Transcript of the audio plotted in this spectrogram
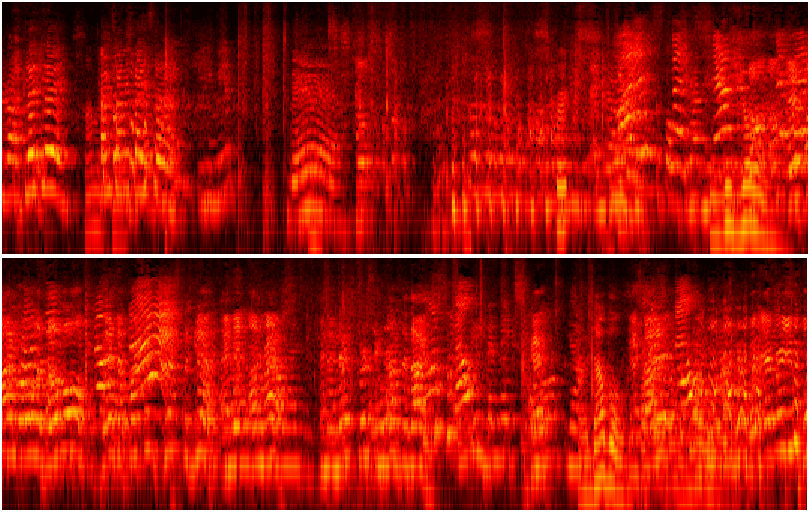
Clay, Clay. Hand Sanitize. sanitizer. Limit. There. Spurt. So, Dijon. if I roll a double, then the person kicks the gift and then unwraps. And the next person grabs the dice. Until the next, Okay. ano, yeah. So double. You guys got it? Whatever you pull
